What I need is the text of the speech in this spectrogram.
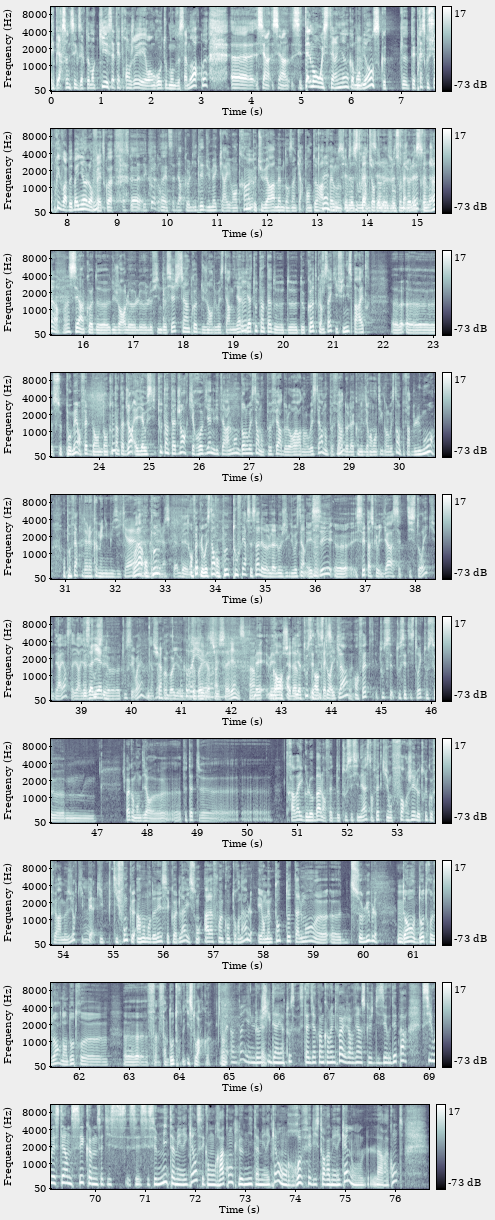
et personne sait exactement qui est cet étranger et en gros tout le monde veut sa mort quoi. Euh, c'est tellement westernien comme ambiance que t'es- presque surpris de voir des bagnoles en fait quoi. Parce que t'as Euh, des codes, en ouais. fait. C'est-à-dire que l'idée du mec qui arrive en train, que tu verras même dans un Carpenter après, Ouais, ou Stran- l'ouverture de Los Angeles, ouais. c'est un code euh, du genre le, le- le film de siège, c'est un code du genre du western. Il y a, il y a tout un tas de, de- de codes comme ça qui finissent par être se paumer en fait dans, dans tout un tas de genres. Et il y a aussi tout un tas de genres qui reviennent littéralement dans le western. On peut faire de l'horreur dans le western, on peut faire de la comédie romantique dans le western, on peut faire de l'humour, on peut faire De la comédie musicale. voilà, on peut. la- En fait, le western, on peut tout faire. C'est ça la logique du western. Et c'est, euh, c'est parce qu'il y a cette historique derrière, c'est-à-dire il y a tous ces, euh, tous ces, ouais, bien sûr, sûr. Cowboy, euh, euh, versus Aliens. hein. mais, mais Grand en- il y a tout cet historique-là. En fait, tout, ce- tout cet historique, tout ce, hum, je sais pas comment dire, euh, euh, peut-être euh, euh, travail global en fait de tous ces cinéastes en fait qui ont forgé le truc au fur et à mesure, qui, qui, qui font qu'à un moment donné, ces codes-là, ils sont à la fois incontournables et en même temps totalement euh, euh, solubles dans d'autres genres, dans d'autres, euh, euh, enfin d'autres histoires quoi. En même temps, il y a une logique derrière tout ça. C'est-à-dire qu'encore une fois, et je reviens à ce que je disais au départ, si le western, c'est comme cette c'est ce mythe américain, c'est qu'on raconte le mythe américain, on refait l'histoire américaine, on la raconte.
